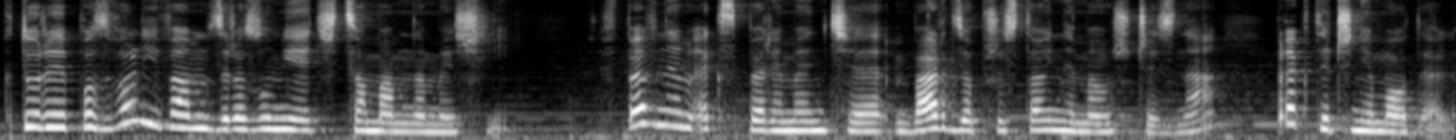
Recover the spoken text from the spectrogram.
który pozwoli Wam zrozumieć, co mam na myśli. W pewnym eksperymencie bardzo przystojny mężczyzna, praktycznie model,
